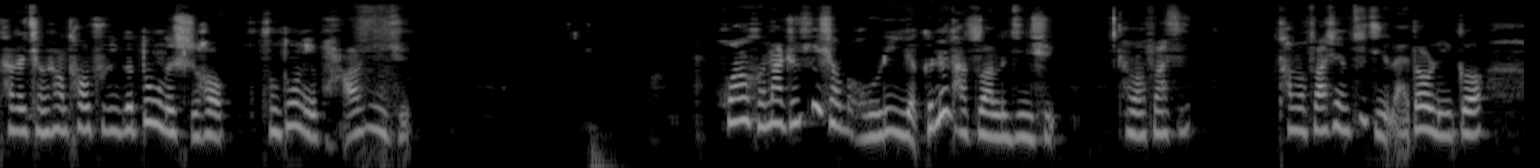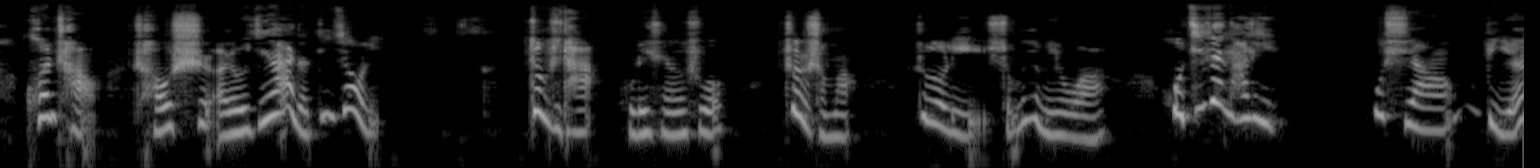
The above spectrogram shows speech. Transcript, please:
他在墙上掏出一个洞的时候，从洞里爬了进去。獾和那只最小的狐狸也跟着他钻了进去。他们发现，他们发现自己来到了一个宽敞、潮湿而又阴暗的地窖里。正是他，狐狸先生说：“这是什么？这里什么也没有啊！火鸡在哪里？我想，比恩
